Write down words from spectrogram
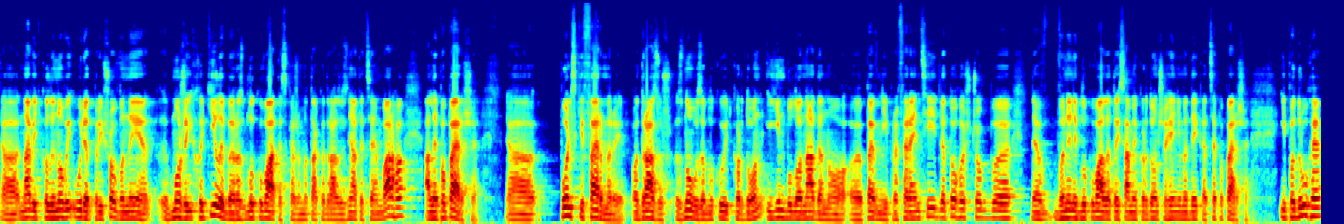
Е, Навіть коли новий уряд прийшов, вони е, може і хотіли би розблокувати, скажімо так, одразу зняти це ембарго. Але по-перше, е, Польські фермери одразу ж знову заблокують кордон, і їм було надано е, певні преференції для того, щоб е, е, вони не блокували той самий кордон Шагині Медика. Це по-перше. І по-друге,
